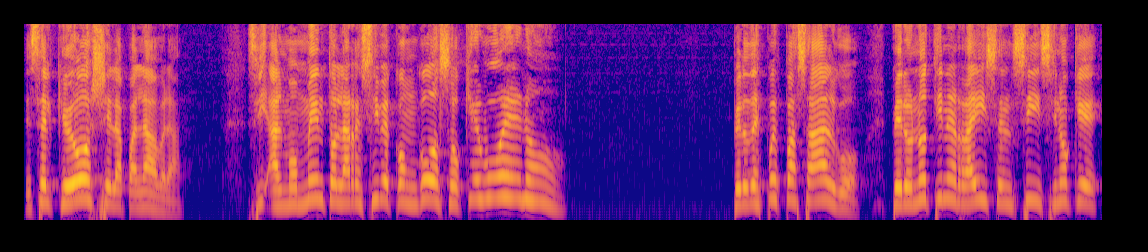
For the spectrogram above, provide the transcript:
Es el que oye la palabra. Si al momento la recibe con gozo, qué bueno. Pero después pasa algo pero no tiene raíz en sí, sino que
